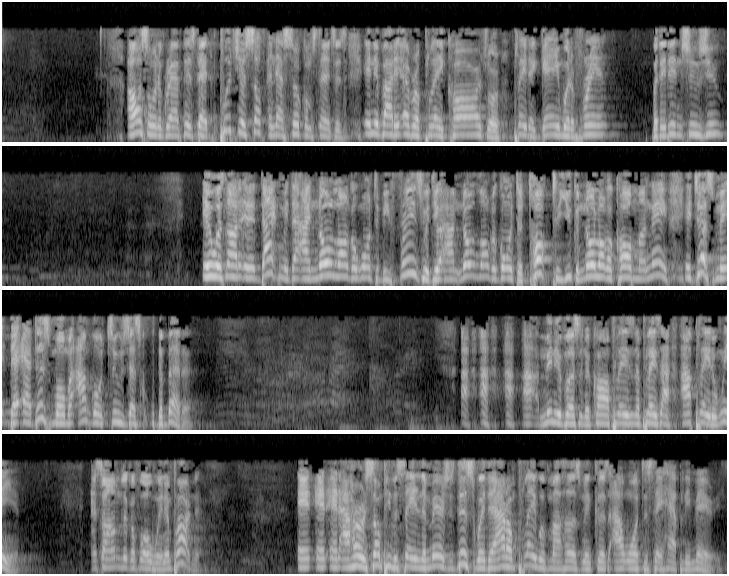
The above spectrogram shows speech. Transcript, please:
I also want to grab this, that put yourself in that circumstances. Anybody ever play cards or played a game with a friend, but they didn't choose you? It was not an indictment that I no longer want to be friends with you. I'm no longer going to talk to you. You can no longer call my name. It just meant that at this moment, I'm going to choose the better. I, I, I, many of us in the car plays in the place, I, I play to win. And so I'm looking for a winning partner. And, and, and I heard some people say in the marriages this way that I don't play with my husband because I want to stay happily married.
